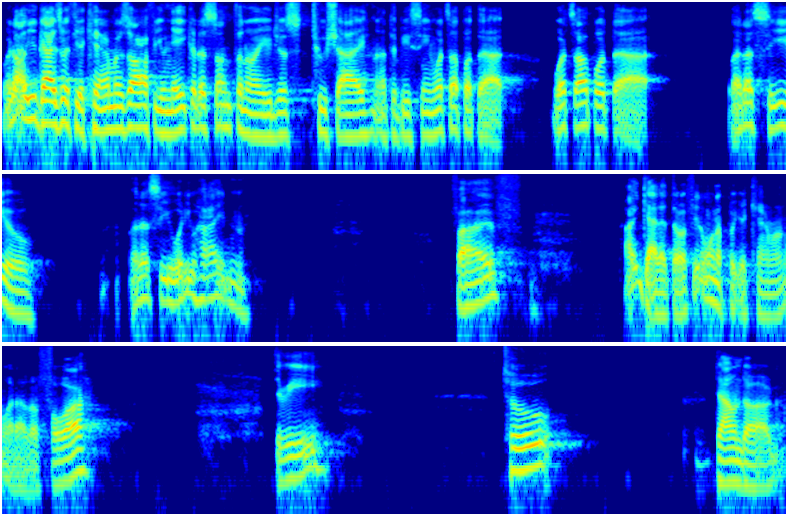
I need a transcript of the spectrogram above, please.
What all you guys with your cameras off? Are you naked or something, or are you just too shy not to be seen? What's up with that? What's up with that? Let us see you. Let us see you. What are you hiding? Five. I get it though. If you don't want to put your camera on, whatever. Four. Three. Two. down dog.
